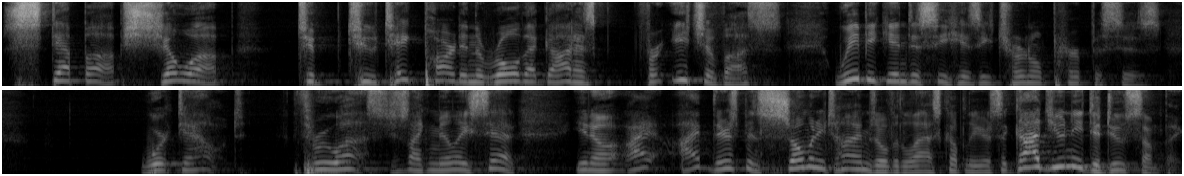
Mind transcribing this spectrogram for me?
step up, show up to, to take part in the role that God has for each of us, we begin to see his eternal purposes worked out through us. Just like Millie said, you know, I, I, there's been so many times over the last couple of years that God, you need to do something.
